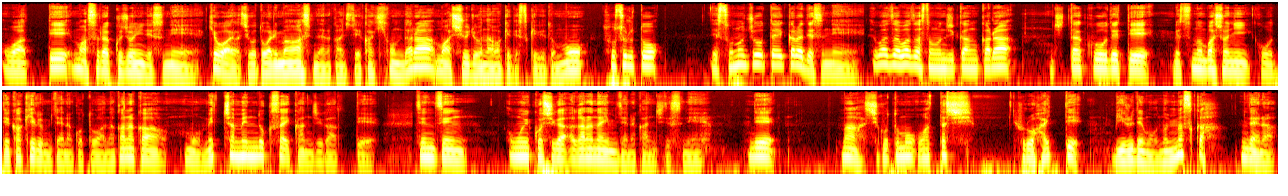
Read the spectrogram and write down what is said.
終わって、まあ Slack 上にですね、今日は仕事終わりますみたいな感じで書き込んだら、まあ終了なわけですけれども、そうすると、で、その状態からですね、わざわざその時間から自宅を出て別の場所にこう出かけるみたいなことはなかなかもうめっちゃめんどくさい感じがあって、全然重い腰が上がらないみたいな感じですね。で、まあ仕事も終わったし、風呂入ってビールでも飲みますか。みたいな、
